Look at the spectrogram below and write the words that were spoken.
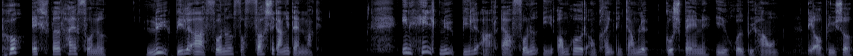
På Ekstrabladet har jeg fundet ny billeart fundet for første gang i Danmark. En helt ny billeart er fundet i området omkring den gamle godsbane i Rødbyhavn. Det oplyser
